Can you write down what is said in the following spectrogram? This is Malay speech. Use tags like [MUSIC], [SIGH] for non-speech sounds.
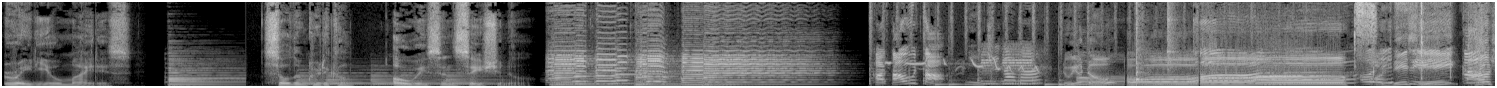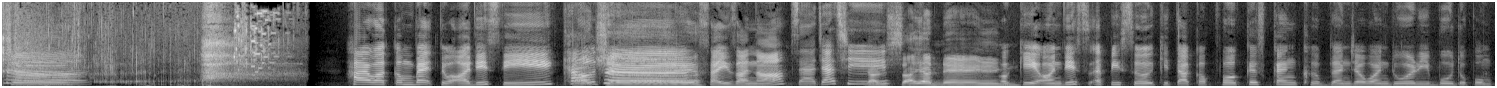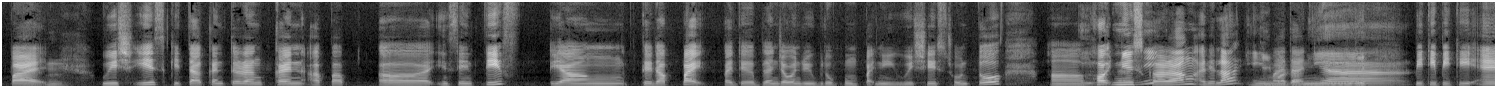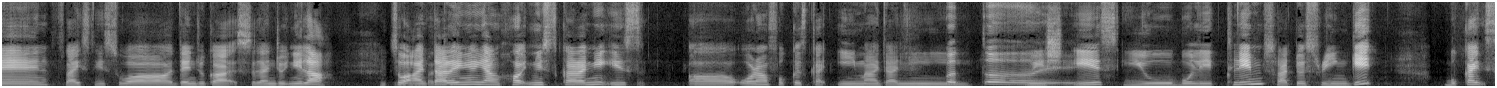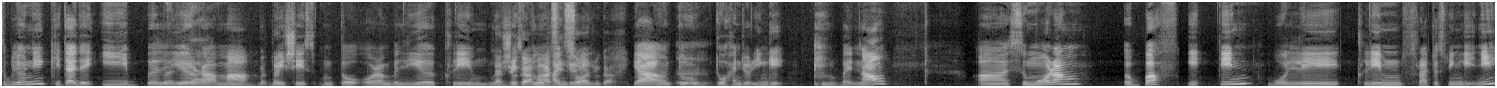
Radio Midas. Seldom critical, always sensational. Kau tahu tak? 你知道吗？ Do you know? Oh, Odyssey Culture. Hi, welcome back to Odyssey Culture. Saya Zana. Saya 佳琪。Dan saya Neng. Okay, on this episode, kita akan fokuskan ke belanjawan 2024. Hmm. Which is, kita akan terangkan apa uh, insentif yang terdapat pada belanjawan 2024 ni. Which is contoh, uh, hot news sekarang adalah E-Madani. E-Madani. Ya. PTPTN, Fly Siswa dan juga selanjutnya lah. So antaranya yang hot news sekarang ni is uh, orang fokus kat E-Madani. Betul. Which is you boleh claim RM100. Bukan sebelum ni kita ada e-belia Belia. ramah Betul. which is untuk orang belia claim Dan which juga is 200 mahasiswa juga. Ya, untuk RM200. [COUGHS] But now uh, semua orang above 18 boleh claim RM100 ni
